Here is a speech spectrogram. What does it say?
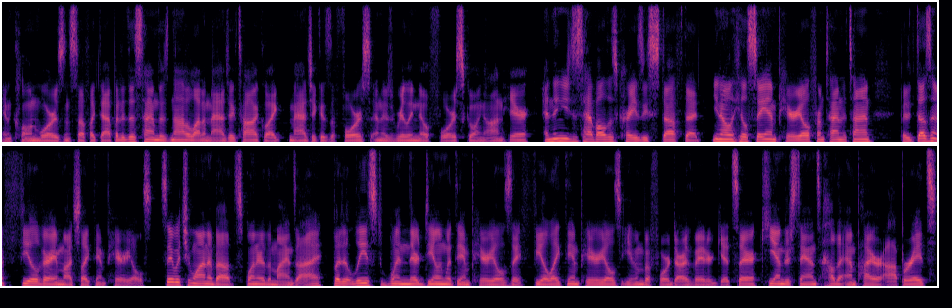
in Clone Wars and stuff like that. But at this time, there's not a lot of magic talk. Like magic is the force and there's really no force going on here. And then you just have all this crazy stuff that, you know, he'll say Imperial from time to time, but it doesn't feel very much like the Imperials. Say what you want about Splinter of the Mind's Eye, but at least when they're dealing with the Imperials, they feel like the Imperials even before Darth Vader gets there. He understands how the Empire operates.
